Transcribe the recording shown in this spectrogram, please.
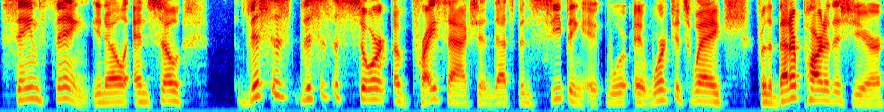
same thing, you know, and so this is this is the sort of price action that's been seeping. It it worked its way for the better part of this year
